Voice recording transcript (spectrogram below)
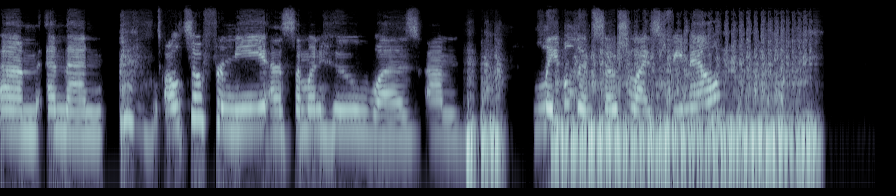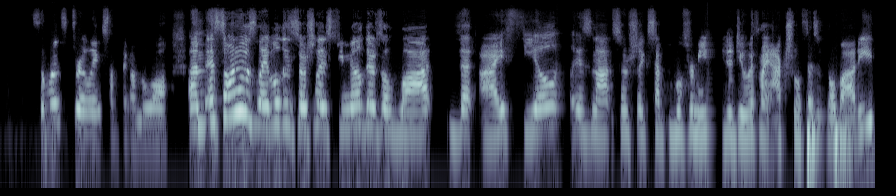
Um, and then also for me, as someone who was um, labeled and socialized female, someone's drilling something on the wall. Um, as someone who is labeled and socialized female, there's a lot that I feel is not socially acceptable for me to do with my actual physical body,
